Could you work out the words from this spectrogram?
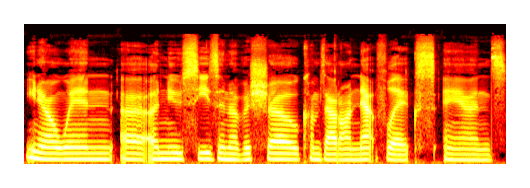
you know, when uh, a new season of a show comes out on Netflix and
